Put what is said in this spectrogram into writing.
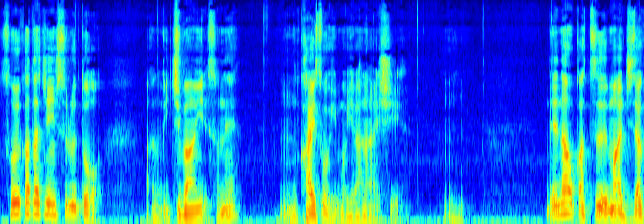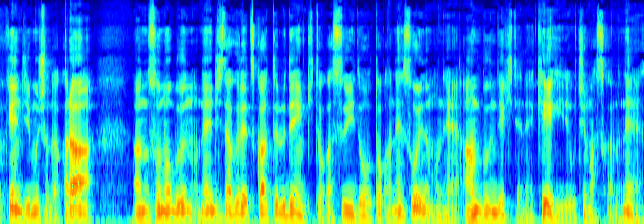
そういう形にすると、あの、一番いいですよね。うん、改装費もいらないし。うん、で、なおかつ、まあ自宅兼事務所だから、あの、その分のね、自宅で使ってる電気とか水道とかね、そういうのもね、安分できてね、経費で打ちますからね。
